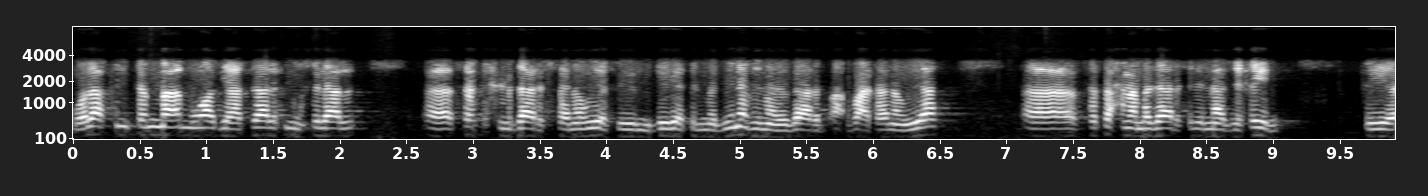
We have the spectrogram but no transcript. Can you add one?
ولكن تم مواجهة ذلك من خلال آه، فتح مدارس ثانوية في مديرية المدينة بما يقارب أربع ثانويات. آه، فتحنا مدارس للناجحين في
